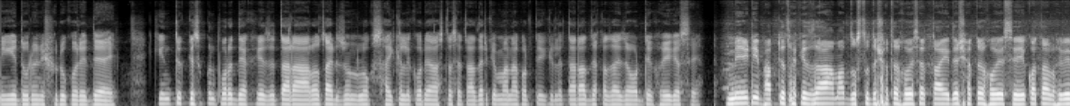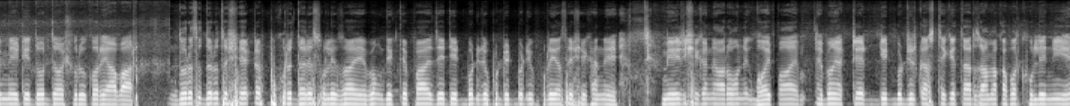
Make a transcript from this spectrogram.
নিয়ে দৌড়ানি শুরু করে দেয়। কিন্তু কিছুক্ষণ পরে দেখে যে তারা আরও চারজন লোক সাইকেলে করে আসতেছে। তাদেরকে মানা করতে গেলে তারা দেখা যায় যে অর্ধেক হয়ে গেছে। মেয়েটি ভাবতে থাকে, যা আমার দোস্তদের সাথে হয়েছে, তা এদের সাথে হয়েছে। এ কথা ভেবে মেয়েটি দৌড় দেওয়া শুরু করে আবার। দৌড়াতে দৌড়াতে সে একটা পুকুরের ধারে চলে যায় এবং দেখতে পায় যে ডেড বডির ওপর ডেড বডি পড়ে আছে সেখানে। মেয়েটি সেখানে আরও অনেক ভয় পায় এবং একটা ডেড বডির কাছ থেকে তার জামা কাপড় খুলে নিয়ে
